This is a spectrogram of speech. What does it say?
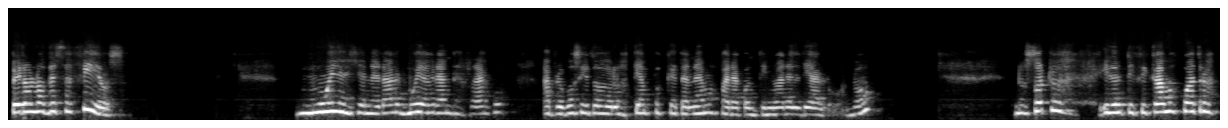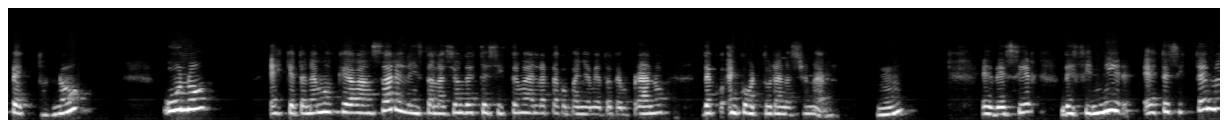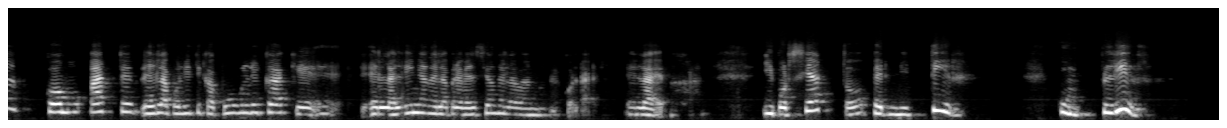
Pero los desafíos, muy en general, muy a grandes rasgos, a propósito de los tiempos que tenemos para continuar el diálogo, ¿no? Nosotros identificamos cuatro aspectos, ¿no? Uno, es que tenemos que avanzar en la instalación de este sistema de alerta acompañamiento temprano en cobertura nacional. Es decir, definir este sistema como parte de la política pública que en la línea de la prevención del abandono escolar, en la EPJA. Y por cierto, permitir cumplir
